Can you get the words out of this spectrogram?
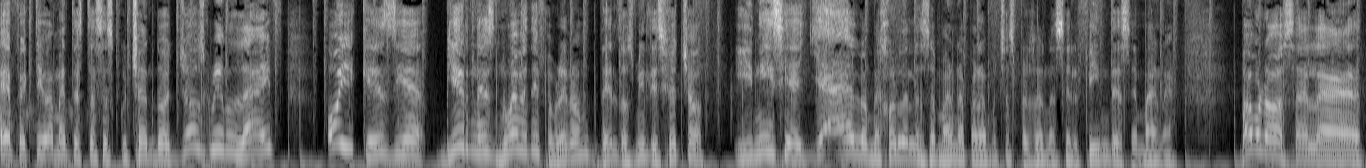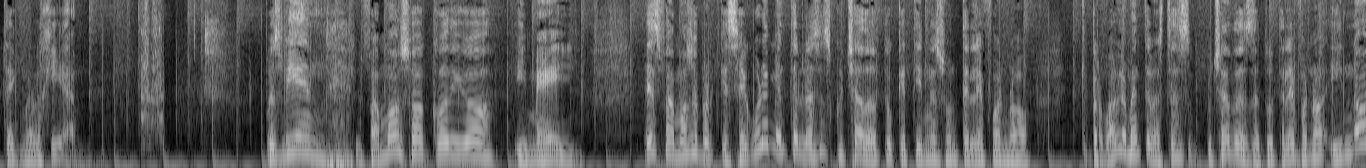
Efectivamente estás escuchando Just Green Live. Hoy que es día viernes 9 de febrero del 2018, inicia ya lo mejor de la semana para muchas personas, el fin de semana. Vámonos a la tecnología. Pues bien, el famoso código email. Es famoso porque seguramente lo has escuchado tú que tienes un teléfono que probablemente me estás escuchando desde tu teléfono y no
